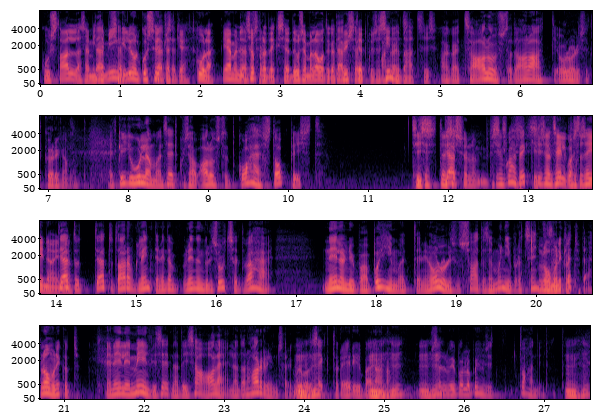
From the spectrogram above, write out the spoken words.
kust alla sa mitte Täpselt, mingil juhul, kus sa ütledki, et kuule, jääme nüüd Täpselt. sõpradeks ja tõuseme laua tagant püsti, et kui sa sinna et- tahad, siis aga et sa alustad alati oluliselt kõrgemalt. et kõige hullem on see, et kui sa alustad kohe stopist, siis, no tead- siis sul on, siis on kohe pekkis. siis on selg vastu seina, on ju. teatud, teatud arv kliente, neid on, neid on küll suhteliselt vähe, neil on juba põhimõtteline olulisus saada see mõni protsent loomulikult, loomulikult. ja neile ei meeldi see, et nad ei saa ale, nad on harjunud sellega, võib-olla Mhm. sektori eripära, noh, Mhm, mhm. seal võib olla põhjuseid tuhandeid. mm. -hmm.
